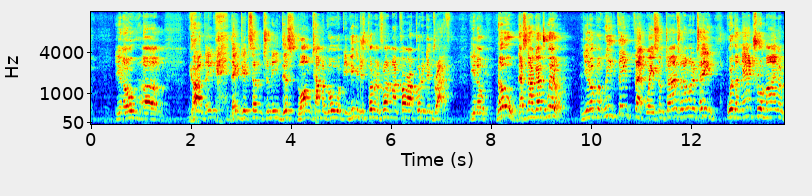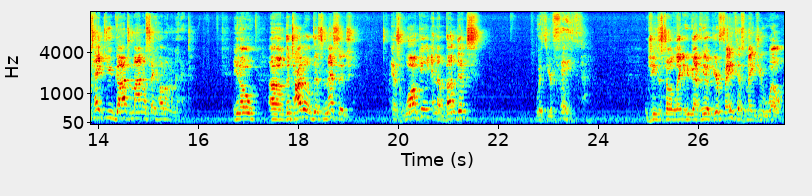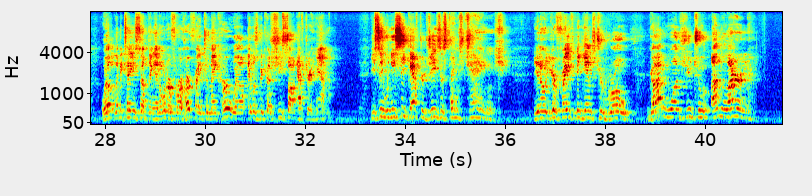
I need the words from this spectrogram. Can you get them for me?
You know, um, God, they they did something to me this long time ago. If you could just put it in front of my car, I'll put it in drive. You know, no, that's not God's will. You know, but we think that way sometimes. And I want to tell you, where the natural mind will take you, God's mind will say, hold on a minute. You know, um, the title of this message is Walking in Abundance with Your Faith. Jesus told a lady who got healed, Your faith has made you well. Well, let me tell you something. In order for her faith to make her well, it was because she sought after Him. You see, when you seek after Jesus, things change. You know, your faith begins to grow. God wants you to unlearn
